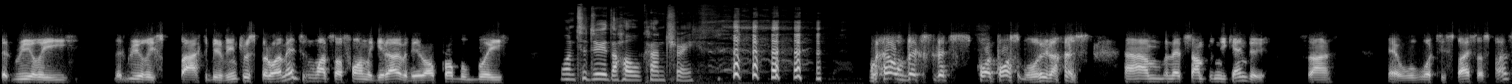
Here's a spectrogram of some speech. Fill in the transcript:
that really that really sparked a bit of interest. But I imagine once I finally get over there, I'll probably want to do the whole country. well, that's that's quite possible. Who knows? Um, and that's something you can do. So, yeah, well, watch your space, I suppose.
